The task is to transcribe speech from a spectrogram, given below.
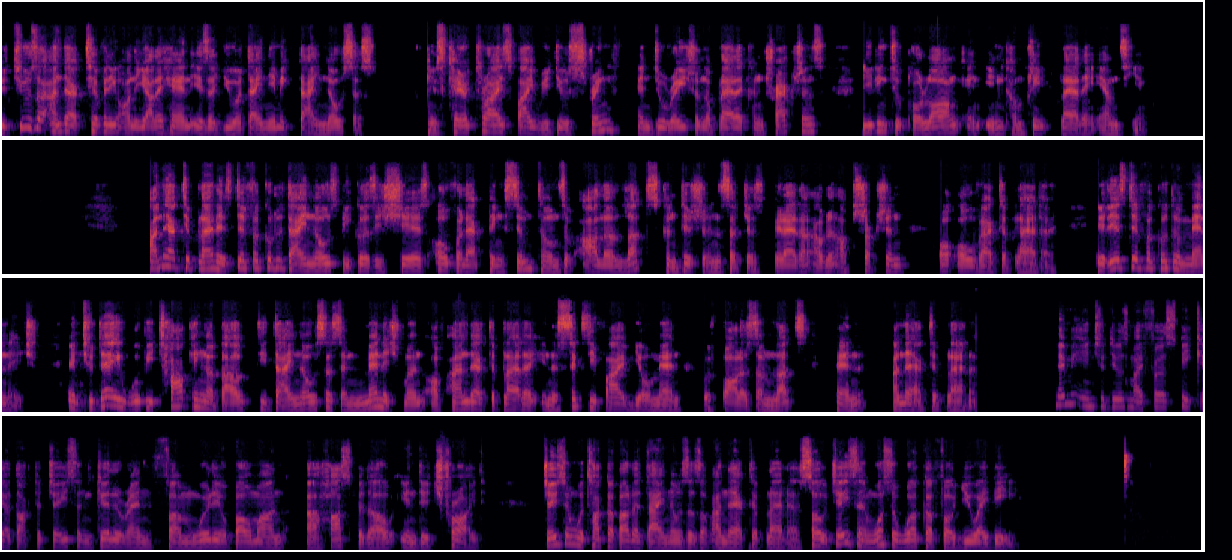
Detrusor underactivity, on the other hand, is a urodynamic diagnosis. It's characterized by reduced strength and duration of bladder contractions, leading to prolonged and incomplete bladder emptying. Underactive bladder is difficult to diagnose because it shares overlapping symptoms of other LUTS conditions such as bladder outlet obstruction or overactive bladder. It is difficult to manage. And today we'll be talking about the diagnosis and management of underactive bladder in a 65-year-old man with bothersome LUTS and underactive bladder. Let me introduce my first speaker, Dr. Jason Gilleran from William Beaumont uh, Hospital in Detroit. Jason will talk about the diagnosis of underactive bladder. So Jason, what's the workup for UAB?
